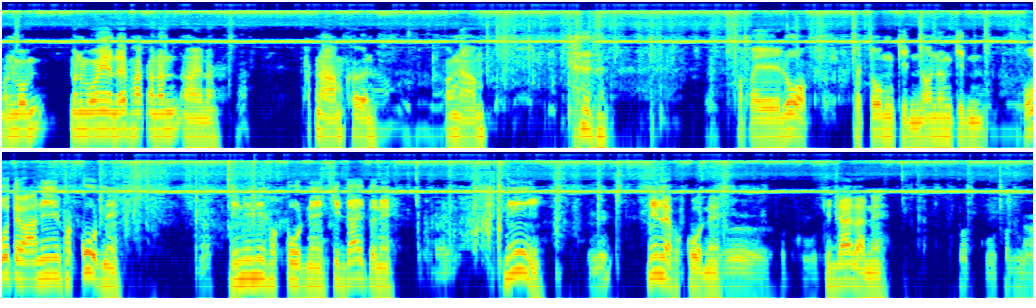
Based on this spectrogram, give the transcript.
มันบ่มันบ่ยังได้พักอันนั้นอายนะพักน้ำเคินน้ำเออพักน้พักน้ำเอาไปลวกไปต้มกินเนาะนึ่งกิน โอ้แต่ว่าอันนี้ผักกูดนี่ นี่นี่นี่ผักกูดนี่ กินได้ตัวนี้ นี่ำนี่นี่แหละผักกูดนี่เออพั กกูดกินได้แหละนี่พักกูดพักน้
